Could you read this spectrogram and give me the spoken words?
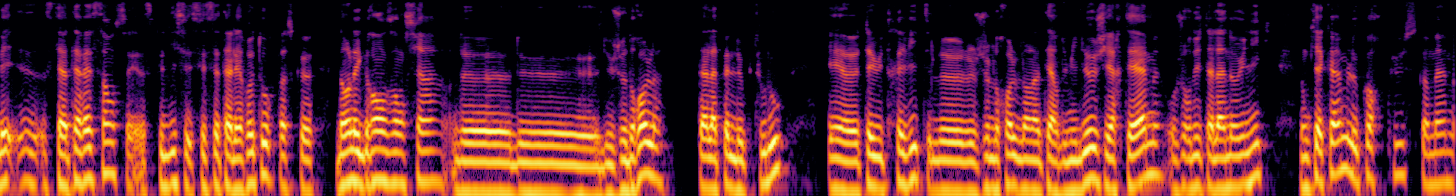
Mais euh, ce qui est intéressant, c'est ce que dit, c'est cet aller-retour, parce que dans les grands anciens de, du jeu de rôle, tu as l'appel de Cthulhu, et euh, tu as eu très vite le jeu de rôle dans la Terre du Milieu, JRTM, aujourd'hui tu as l'anneau unique. Donc il y a quand même le corpus quand même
